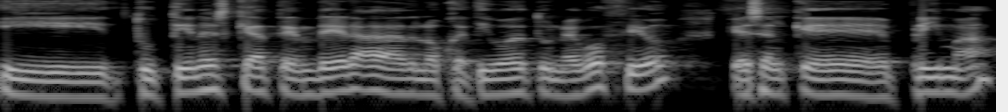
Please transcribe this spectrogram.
Y tú tienes que atender al objetivo de tu negocio, que es el que prima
